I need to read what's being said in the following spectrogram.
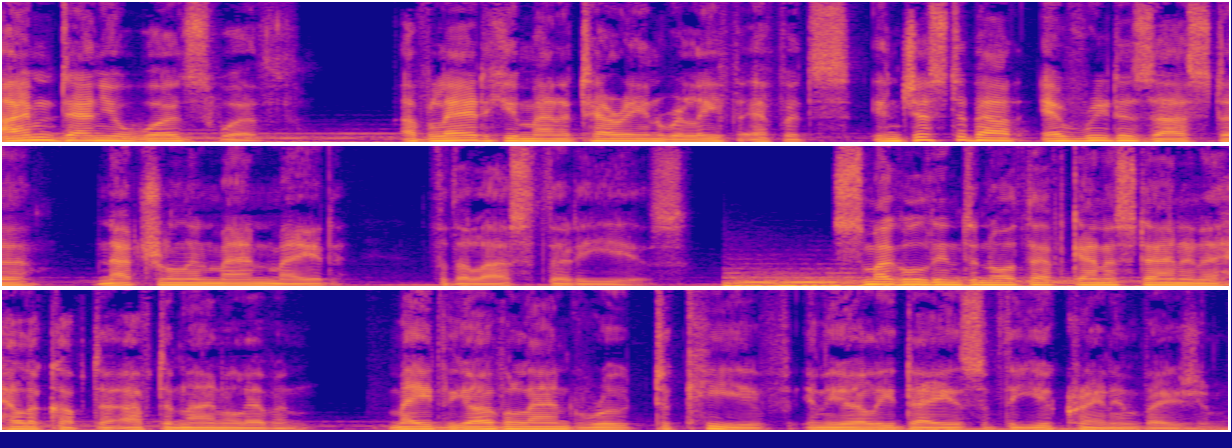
I'm Daniel Wordsworth. I've led humanitarian relief efforts in just about every disaster, natural and man made, for the last 30 years. Smuggled into North Afghanistan in a helicopter after 9 11, made the overland route to Kiev in the early days of the Ukraine invasion,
